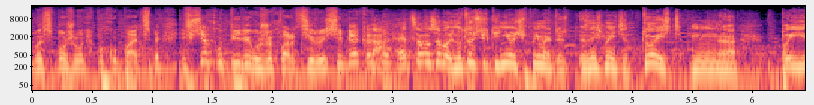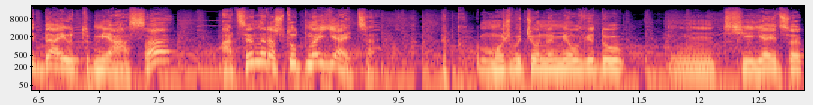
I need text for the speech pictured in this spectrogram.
мы сможем их покупать себе, и все купили уже квартиры себе, как Да, бы. это само собой. Но то все-таки не очень понимаю. То есть, значит, смотрите, то есть э, поедают мясо, а цены растут на яйца. Так, может быть, он имел в виду те яйца,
